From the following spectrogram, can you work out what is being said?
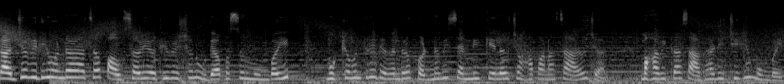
राज्य विधिमंडळाचं पावसाळी अधिवेशन उद्यापासून मुंबईत. मुख्यमंत्री देवेंद्र फडणवीस यांनी केलं चहापानाचं आयोजन. महाविकास आघाडीचीही मुंबईत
